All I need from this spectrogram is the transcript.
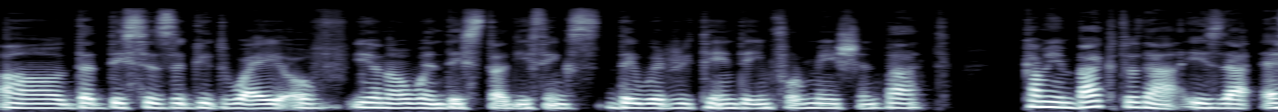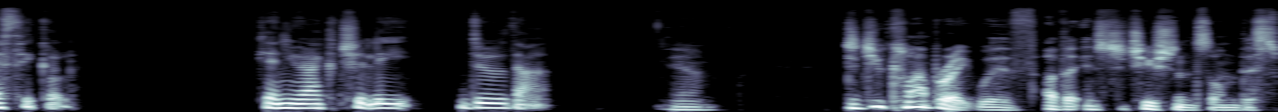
uh, that this is a good way of you know when they study things they will retain the information but coming back to that is that ethical can you actually do that Yeah. Did you collaborate with other institutions on this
